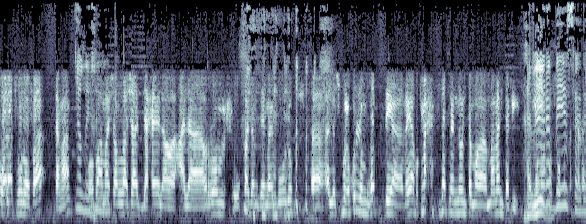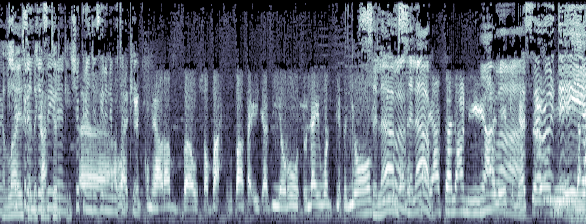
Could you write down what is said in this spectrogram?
ولا تهون وفاء. تمام؟ الله. ما شاء الله شاده حيلها على الرمح وقدم زي ما يقولوا. آه، الأسبوع كله مغطيه غيابك. ما حسستنا إنه أنت ما, ما أنت فيه. حبيبي. يا ربي يسعدك. الله شكرا يسعدك يا أبو جزيلا. تركي. شكرا جزيلا يا أبو الله تركي. يسعدكم يا رب. وصباحكم طاقة إيجابية وروح ولا يوقف اليوم. سلام، ونسمع سلام. يا سلام يا عليكم يا السعودية.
